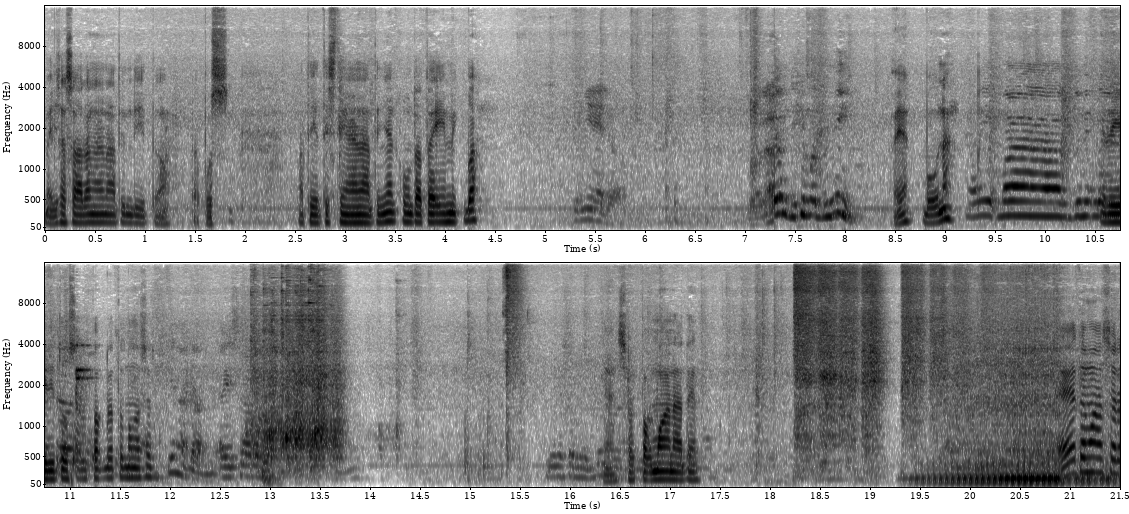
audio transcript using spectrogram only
May isasalang na natin dito. Tapos, matitestingan natin yan kung tatahimik ba. Ayun, di madumi. Ayan, buo na. Ready to salpak na to mga sir. Kinadami. Ay, sa Ayan, salpak muna natin. Eto mga sir,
